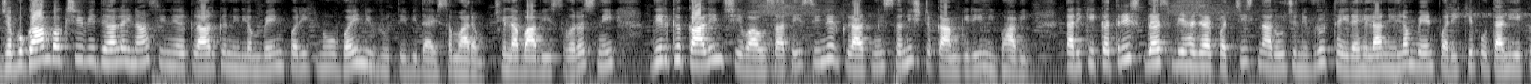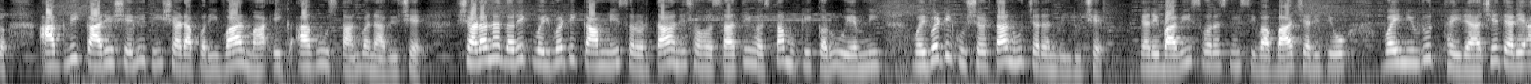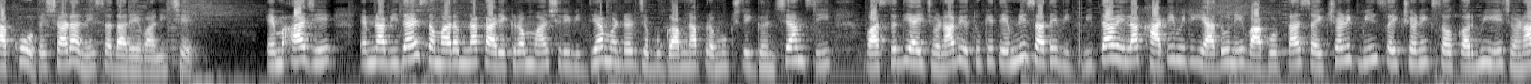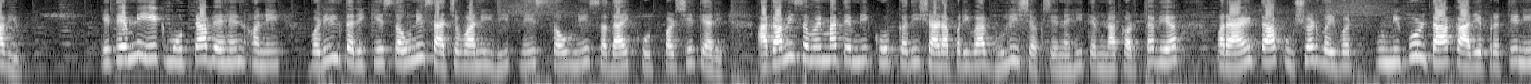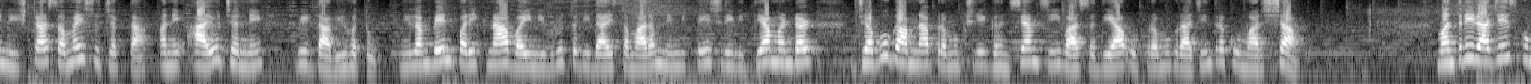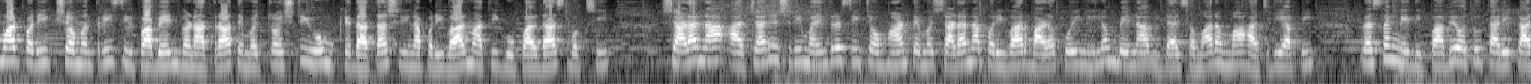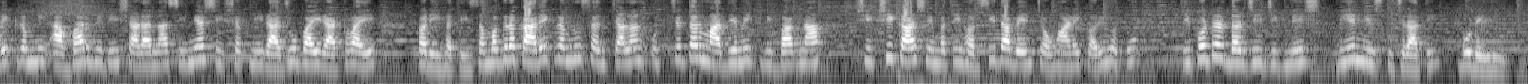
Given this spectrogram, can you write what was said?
જબુગામ બક્ષી વિદ્યાલયના senior clerk Neelamben પરીખનો વય નિવૃત્તિ વિદાય સમારંભ. છેલ્લા બાવીસ વર્ષની દીર્ઘકાલીન સેવાઓ સાથે સિનિયર ક્લાર્કની સનિષ્ઠ કામગીરી નિભાવી. તારીખ એકત્રીસ દસ બે હજાર પચીસના રોજ નિવૃત્ત થઈ રહેલા નીલમબેન પરીખે પોતાની એક આગવી કાર્યશૈલીથી શાળા પરિવારમાં એક આગવું સ્થાન બનાવ્યું છે. શાળાના દરેક વહીવટી કામને સરળતા અને સહજતાથી હસ્તામુખી કરવું એમની વહીવટી કુશળતાનું ચરણબિંદુ છે. ત્યારે બાવીસ વર્ષની સેવા બાદ જ્યારે તેઓ વય નિવૃત્ત થઈ રહ્યા છે, ત્યારે આ ખોટ શાળાને સદા રહેવાની છે. એમ આજે એમના વિદાય સમારંભના કાર્યક્રમમાં શ્રી વિદ્યામંડળ જબુ ગામના પ્રમુખ શ્રી ઘનશ્યામસિંહ વાસદિયાએ જણાવ્યું હતું કે તેમની સાથે વિતાવેલા ખાટી મીઠી યાદોને વાગોળતા શૈક્ષણિક બિન શૈક્ષણિક સહકર્મીએ જણાવ્યું કે તેમની એક મોટા બહેન અને વડીલ તરીકે સૌને સાચવવાની રીતને સૌને સદાય ખોટ પડશે ત્યારે. આગામી સમયમાં તેમની ખોટ કદી શાળા પરિવાર ભૂલી શકશે નહીં. તેમના કર્તવ્ય પરાયણતા, કુશળ વહીવટ, નિપુણતા, કાર્ય પ્રત્યેની નિષ્ઠા સમય સૂચકતા અને આયોજનને બિરદાવ્યું હતું. નીલમબેન પરીખના વય નિવૃત્ત વિદાય સમારંભ નિમિત્તે શ્રી વિદ્યામંડળ જબુ ગામના પ્રમુખ શ્રી ઘનશ્યામસિંહ વાસદિયા, ઉપપ્રમુખ રાજેન્દ્ર કુમાર શાહ મંત્રી રાજેશ કુમાર પરીખ મંત્રી શિલ્પાબેન ગણાત્રા તેમજ ટ્રસ્ટીઓ મુખ્યદાતા શ્રીના પરિવારમાંથી ગોપાલદાસ બક્ષી, શાળાના આચાર્ય શ્રી મહેન્દ્રસિંહ ચૌહાણ તેમજ શાળાના પરિવાર બાળકોએ નીલમબેના વિદાય સમારંભમાં હાજરી આપી પ્રસંગને દીપાવ્યો હતો. ત્યારે કાર્યક્રમની આભાર વિધિ શાળાના સિનિયર શિક્ષકની રાજુભાઈ રાઠવાએ કરી હતી. સમગ્ર કાર્યક્રમનું સંચાલન ઉચ્ચતર માધ્યમિક વિભાગના શિક્ષિકા શ્રીમતી હર્ષિદાબેન ચૌહાણે કર્યું હતું. Reporter Darji Jignesh BN news Gujarati Bodeli.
